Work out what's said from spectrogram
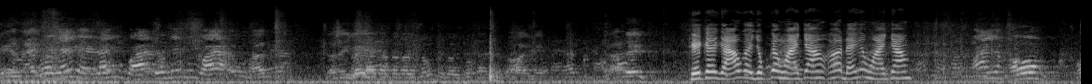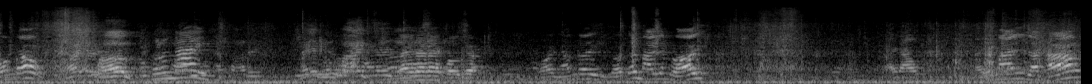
đưa giấy này lấy quà đưa giấy quà Thái Quân Thận Kìa kìa gạo kìa dục ra ngoài cho ông. Ờ, để ra ngoài cho ông. mai văn thuần còn đâu Thường Thường đây Thường ai đây đây đây phường kìa rồi nhận đi rồi tới mai lợi rồi mai là thảo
